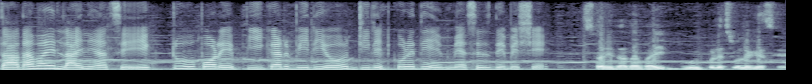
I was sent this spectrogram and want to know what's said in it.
দাদাভাই লাইনে আছে একটু পরে পিক আর ভিডিও ডিলিট করে দিয়ে মেসেজ দেবে সে। সরি দাদা ভাই ভুল করে চলে গেছে।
